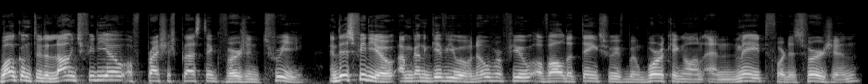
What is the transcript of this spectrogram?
Welcome to the launch video of Precious Plastic version 3. In this video I'm going to give you an overview of all the things we've been working on and made for this version.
